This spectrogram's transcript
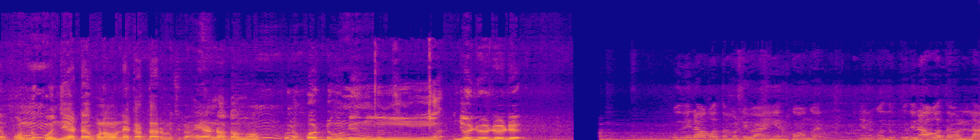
என் பொண்ணு கொஞ்சம் எட்ட போனால் உடனே கத்த ஆரம்பிச்சிருக்காங்க ஏன்டா தங்கம்? ஒரு பட்டு குட்டி ஜோடி புதினா கொத்தமல்லி வாங்கியிருக்கோங்க. எனக்கு வந்து புதினா கொத்தமல்லினா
